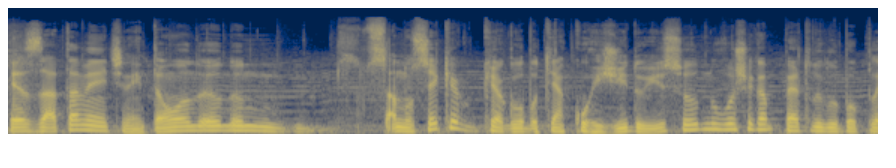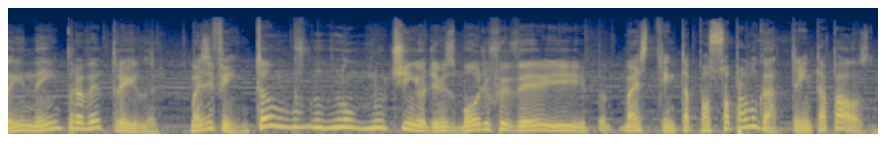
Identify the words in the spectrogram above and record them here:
Exatamente, né? Então, eu, eu- eu- a não ser que a, que a Globo tenha corrigido isso, eu não vou chegar perto do Globoplay nem pra ver trailer. Mas enfim, então não, tinha o James Bond, eu fui ver e mais 30 paus só pra alugar, 30 paus. Né?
